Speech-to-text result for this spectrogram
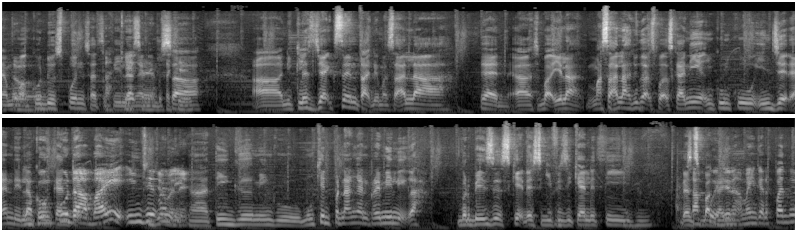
Muhammad Kudus pun satu Sakit, kehilangan yang besar. Uh, Nicholas Jackson tak ada masalah kan uh, sebab yalah masalah juga sebab sekarang ni Engkunku injured kan dilaporkan Kungku dah baik injured balik. ha, tiga minggu mungkin penangan Premier League lah berbeza sikit dari segi physicality dan Siapa je sebagainya nak main kat depan tu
